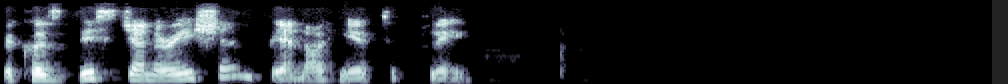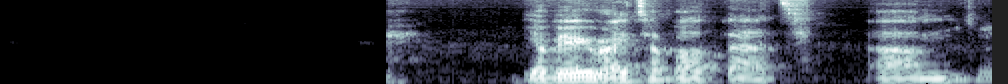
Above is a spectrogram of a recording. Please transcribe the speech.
because this generation they're not here to play. You're very right about that. Um, mm-hmm.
